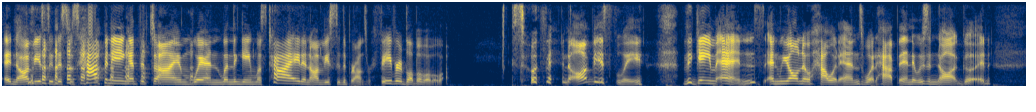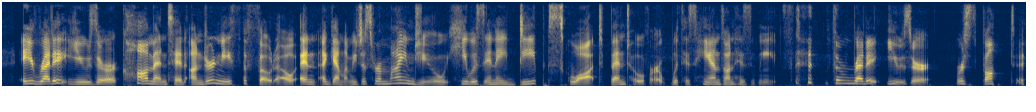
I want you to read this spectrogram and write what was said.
And obviously this was happening at the time when when the game was tied and obviously the Browns were favored blah blah blah blah blah. So then obviously the game ends and we all know how it ends, what happened. It was not good. A Reddit user commented underneath the photo. And again, let me just remind you, he was in a deep squat, bent over with his hands on his knees. the Reddit user responded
